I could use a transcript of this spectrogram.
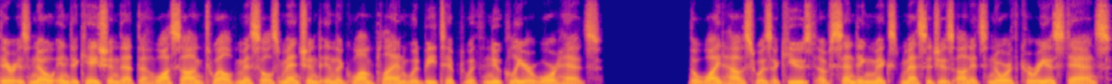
there is no indication that the Hwasong-12 missiles mentioned in the Guam plan would be tipped with nuclear warheads. The White House was accused of sending mixed messages on its North Korea stance,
